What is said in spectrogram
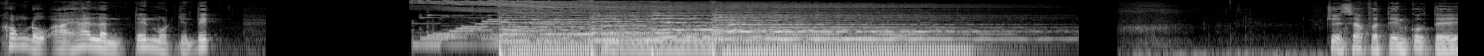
không đổ ải hai lần trên một diện tích. Chuyển sang phần tin quốc tế,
